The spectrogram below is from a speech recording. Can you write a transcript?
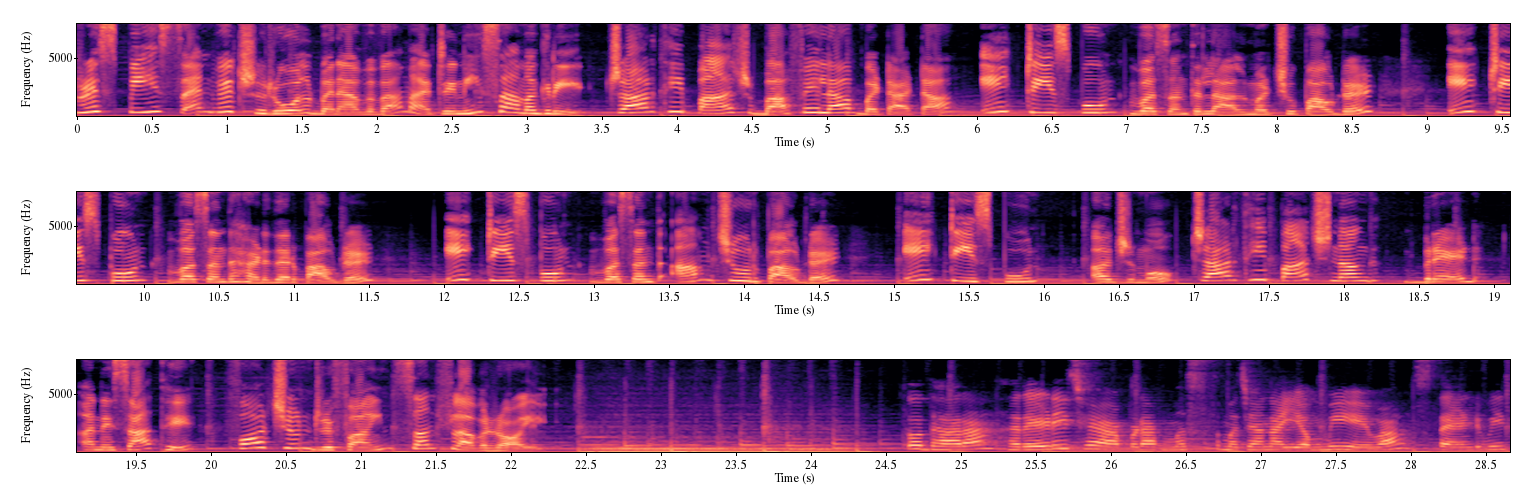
ક્રિસ્પી સેન્ડવિચ રોલ બનાવવા માટેની સામગ્રી. ચારથી પાંચ બાફેલા બટાટા, એક ટીસ્પૂન વસંત લાલ મરચું પાવડર, એક ટીસ્પૂન વસંત હળદર પાવડર, એક ટીસ્પૂન વસંત આમચૂર પાવડર, એક ટીસ્પૂન અજમો, ચારથી પાંચ નંગ બ્રેડ અને સાથે ફોર્ચ્યુન રિફાઇન સનફ્લાવર ઓઇલ. તો ધારા, રેડી છે આપણા મસ્ત મજાના યમ્મી એવા સેન્ડવિચ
